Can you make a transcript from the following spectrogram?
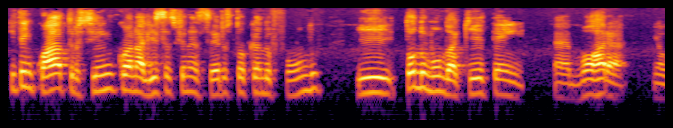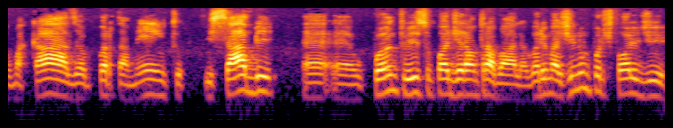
que tem quatro, cinco analistas financeiros tocando fundo e todo mundo aqui tem é, mora em alguma casa, apartamento e sabe é, é, o quanto isso pode gerar um trabalho. Agora imagine um portfólio de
